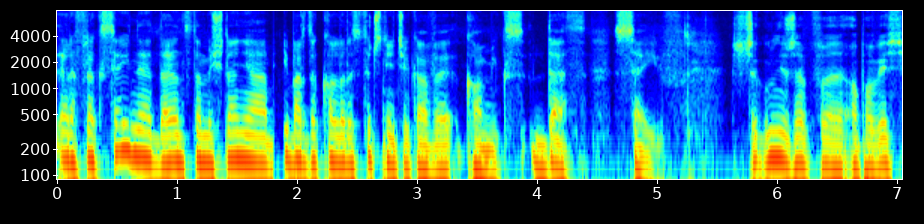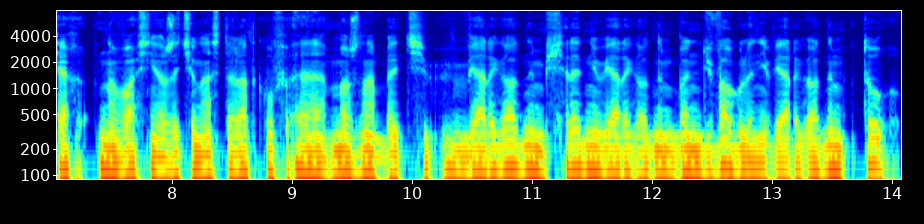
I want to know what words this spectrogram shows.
Refleksyjny, dający do myślenia i bardzo kolorystycznie ciekawy komiks Death Save. Szczególnie, że w e, opowieściach, no właśnie o życiu nastolatków, e, można być wiarygodnym, średnio wiarygodnym, bądź w ogóle niewiarygodnym. Tu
